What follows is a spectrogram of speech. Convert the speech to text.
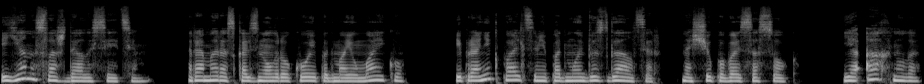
и я наслаждалась этим. Ромеро скользнул рукой под мою майку и проник пальцами под мой бюстгальтер, нащупывая сосок. Я ахнула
